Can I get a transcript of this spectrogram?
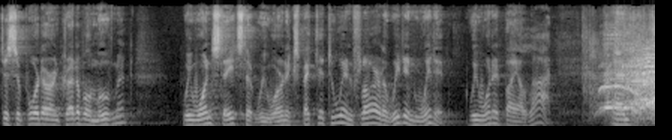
to support our incredible movement. We won states that we weren't expected to win. Florida, we didn't win it. We won it by a lot. And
